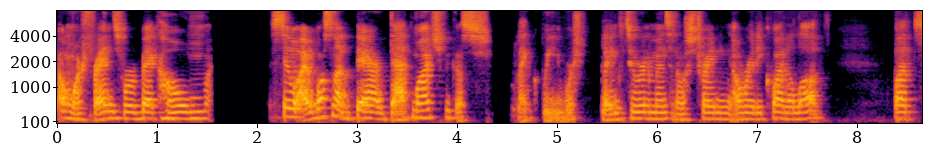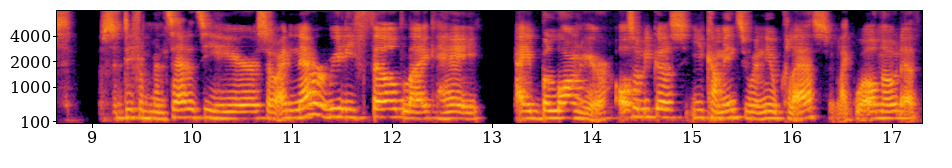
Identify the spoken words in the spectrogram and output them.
all my friends were back home. Still, I was not there that much because like we were playing tournaments and I was training already quite a lot. But it's a different mentality here. So I never really felt like, hey, I belong here. Also because you come into a new class, like we all know that.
